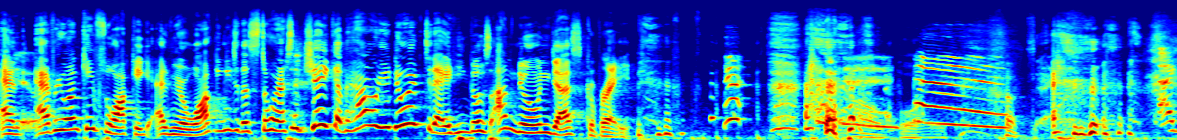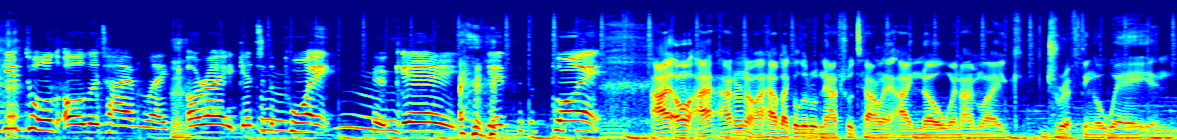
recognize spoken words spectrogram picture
and too. everyone keeps walking, and we were walking into the store, and I said, Jacob, how are you doing today? And he goes, I'm doing just great. Oh boy. I get told all the time, like, all right, get to the point. Okay, get to the point. I, oh, I I don't know. I have like a little natural talent. I know when I'm like drifting away and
